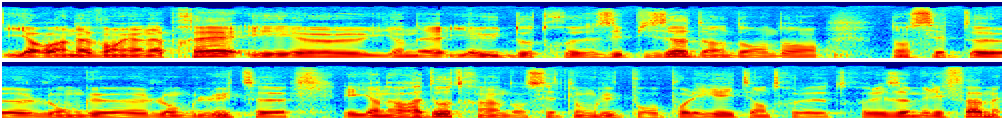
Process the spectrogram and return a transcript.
Il y aura un avant et un après. Et euh, il, y en a, eu d'autres épisodes hein, dans, cette longue, longue lutte. Et il y en aura d'autres hein, dans cette longue lutte pour, l'égalité entre, les hommes et les femmes.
